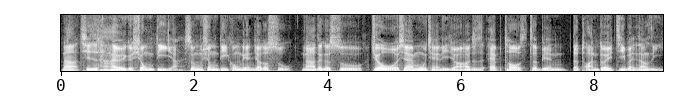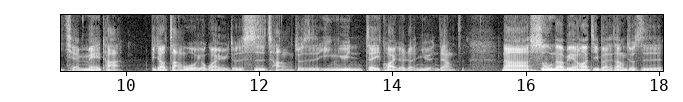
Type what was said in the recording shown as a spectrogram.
那其实他还有一个兄弟啊，兄兄弟公链叫做树。那这个树，就我现在目前的理解的话，就是 Aptos 这边的团队基本上是以前 Meta 比较掌握有关于就是市场就是营运这一块的人员这样子。那树那边的话，基本上就是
